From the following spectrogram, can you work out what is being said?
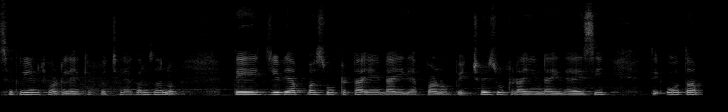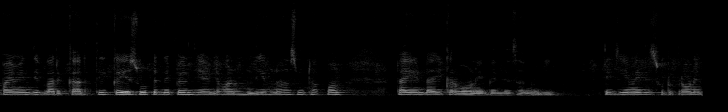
ਸਕਰੀਨਸ਼ਾਟ ਲੈ ਕੇ ਪੁੱਛ ਲਿਆ ਕਰੋ ਸਾਨੂੰ। ਤੇ ਜਿਹੜੇ ਆਪਾਂ ਸੂਟ ਟਾਈ ਐਂਡ ਡਾਈ ਦੇ ਆਪਾਂ ਨੂੰ ਪਿੱਛੋਂ ਹੀ ਸੂਟ ਟਾਈ ਐਂਡ ਡਾਈ ਦੇ ਆਏ ਸੀ, ਤੇ ਉਹ ਤਾਂ ਆਪਾਂ ਇਵੇਂ ਦੀ ਵਰਕ ਕਰਤੇ। ਕਈ ਸੂਟ ਦੇ ਭੈਣ ਦੀ ਐਂਡ ਵਣ ਹੁੰਦੀ ਹੁਣ ਆਹ ਸੂਟ ਆਪਾਂ ਟਾਈ ਐਂਡ ਡਾਈ ਕਰਵਾਉਣੇ ਪੈਂਦੇ ਸਾਨੂੰ ਜੀ। ਤੇ ਜਿਵੇਂ ਦੇ ਸੂਟ ਕਰਾਉਣੇ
